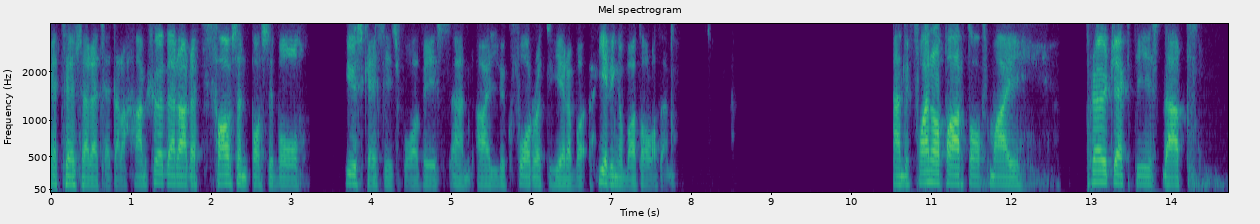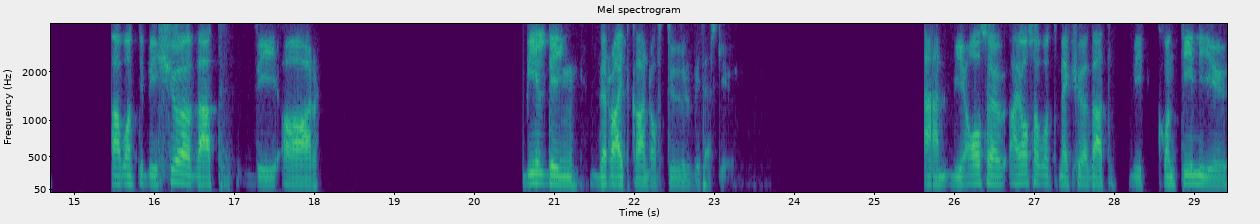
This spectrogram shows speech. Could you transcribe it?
etc., etc. I'm sure there are a thousand possible use cases for this, and I look forward to hear about, hearing about all of them. And the final part of my project is that I want to be sure that we are building the right kind of tool with SQ. And we also, I also want to make sure that we continue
